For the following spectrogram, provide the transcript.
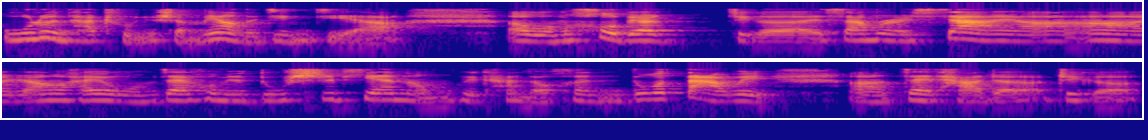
无论他处于什么样的境界啊。呃，我们后边。这个萨母尔下呀啊，然后还有我们在后面读诗篇呢，我们会看到很多大卫啊，在他的这个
